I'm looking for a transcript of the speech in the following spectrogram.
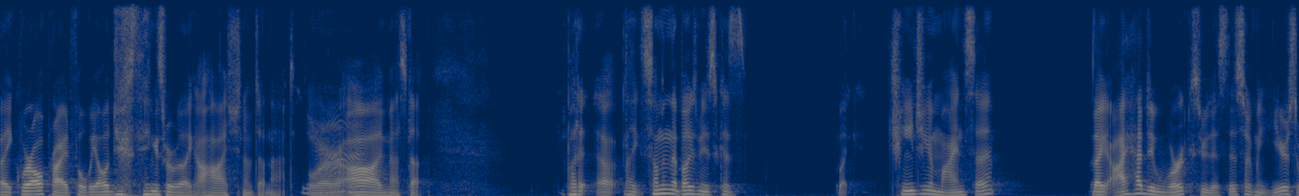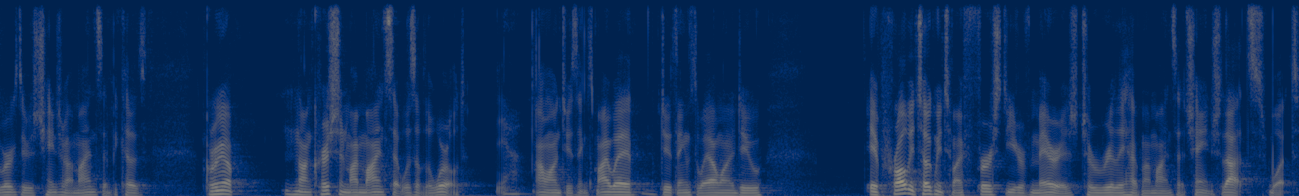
like we're all prideful. We all do things where we're like, ah, I shouldn't have done that, or Yeah. ah, I messed up. But it, uh, like something that bugs me is because like changing a mindset. Like I had to work through this. This took me years to work through. Is changing my mindset because growing up non-Christian, my mindset was of the world. Yeah. I want to do things my way, do things the way I want to do. It probably took me to my first year of marriage to really have my mindset change. That's what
